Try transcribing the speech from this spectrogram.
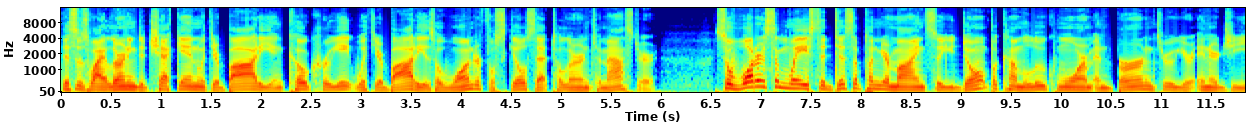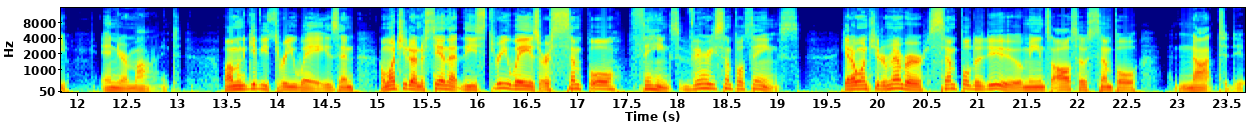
This is why learning to check in with your body and co create with your body is a wonderful skill set to learn to master. So, what are some ways to discipline your mind so you don't become lukewarm and burn through your energy in your mind? Well, I'm going to give you three ways, and I want you to understand that these three ways are simple things, very simple things. Yet I want you to remember simple to do means also simple not to do.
